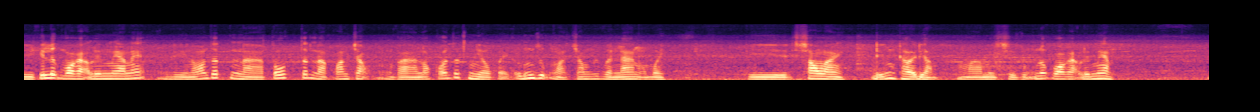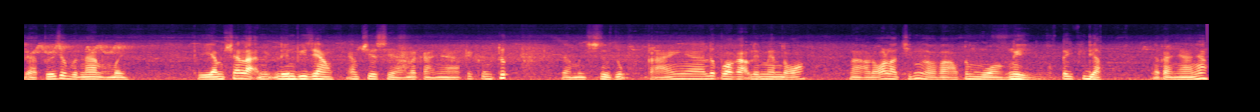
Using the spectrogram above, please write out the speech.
thì cái nước vo gạo lên men ấy, thì nó rất là tốt, rất là quan trọng và nó có rất nhiều cái ứng dụng ở trong cái vườn lan của mình. Thì sau này, đến thời điểm mà mình sử dụng nước vo gạo lên men để tưới cho vườn lan của mình, thì em sẽ lại lên video, em chia sẻ với cả nhà cái công thức để mình sử dụng cái à, nước vo gạo lên men đó. Là đó là chính là vào cái mùa nghỉ của cây phi điệp cho cả nhà nhé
